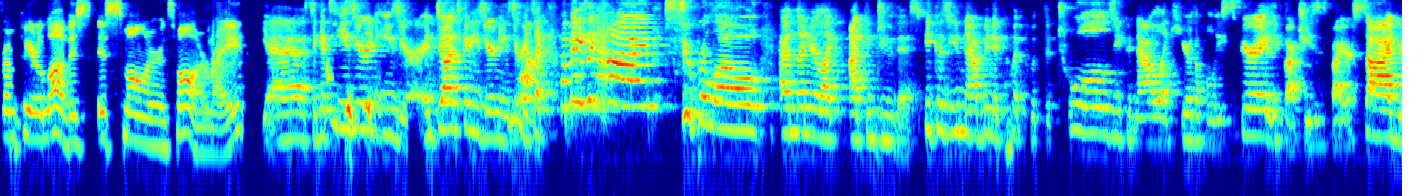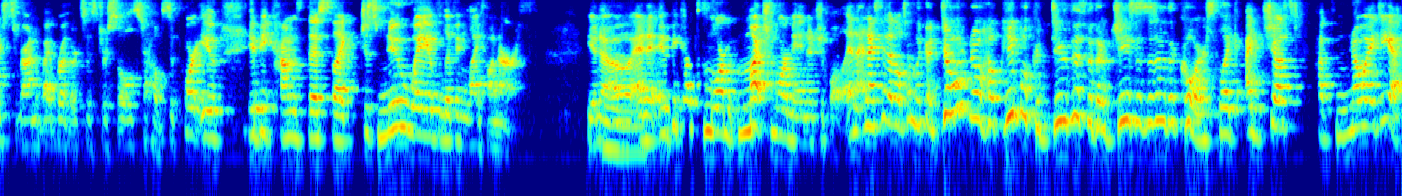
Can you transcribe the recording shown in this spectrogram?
from fear to love is is smaller and smaller right Yes, it gets easier and easier. It does get easier and easier. It's like amazing high, super low, and then you're like, I can do this because you've now been equipped with the tools. You can now like hear the Holy Spirit. You've got Jesus by your side. You're surrounded by brother and sister souls to help support you. It becomes this like just new way of living life on earth. You know, Yeah. and it, it becomes more, much more manageable. And, and I say that all the time, like, I don't know how people could do this without Jesus or the course. Like, I just have no idea.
